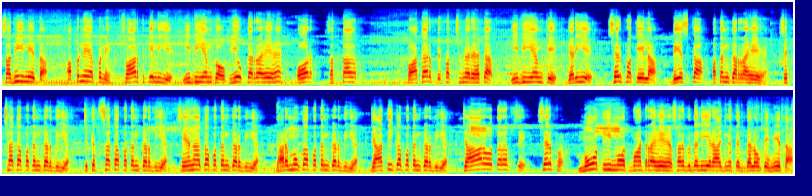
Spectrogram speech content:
सभी नेता अपने अपने स्वार्थ के लिए ईवीएम का उपयोग कर रहे हैं और सत्ता पाकर विपक्ष में रहकर ईवीएम के ज़रिए सिर्फ़ अकेला देश का पतन कर रहे हैं। शिक्षा का पतन कर दिया, चिकित्सा का पतन कर दिया, सेना का पतन कर दिया, धर्मों का पतन कर दिया, जाति का पतन कर दिया। चारों तरफ़ से सिर्फ़ मौत ही मौत बांट रहे हैं सर्वदलीय राजनीतिक दलों के नेता।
